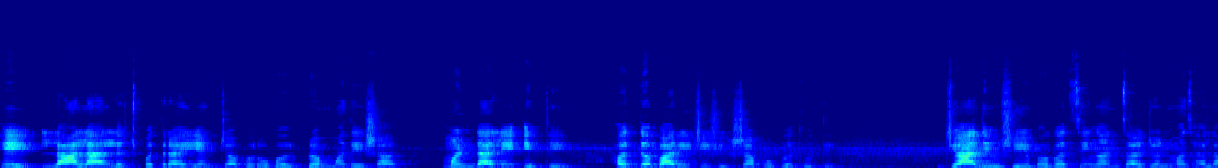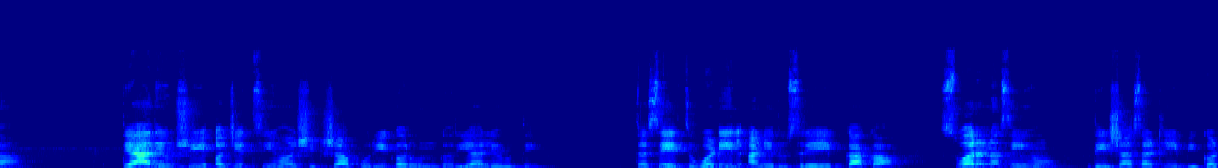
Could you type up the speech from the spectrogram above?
हे लाला लजपतराय यांच्याबरोबर ब्रह्मदेशात मंडाले येथे हद्दपारीची शिक्षा भोगत होते. ज्या दिवशी भगतसिंगांचा जन्म झाला त्या दिवशी अजितसिंह शिक्षा पुरी करून घरी आले होते. तसेच वडील आणि दुसरे एक काका स्वर्णसिंह देशासाठी बिकट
